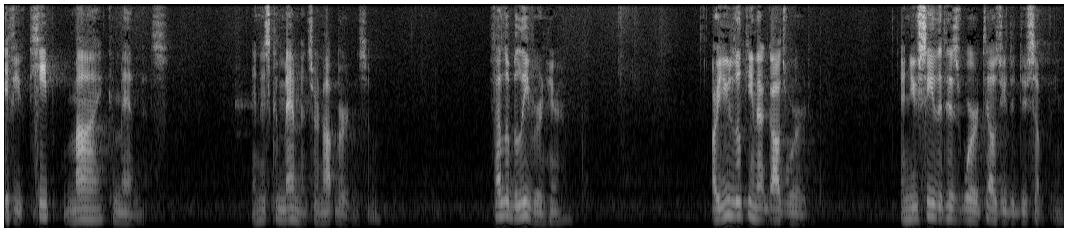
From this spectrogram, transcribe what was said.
if you keep my commandments and his commandments are not burdensome. Fellow believer in here, are you looking at God's word and you see that his word tells you to do something,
